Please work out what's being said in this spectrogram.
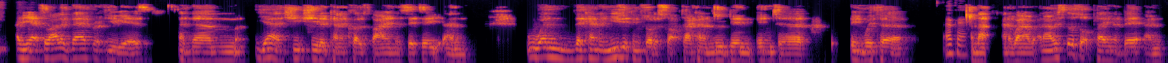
and yeah, so I lived there for a few years, and um, yeah, she she lived kind of close by in the city. And when the kind of music thing sort of stopped, I kind of moved in into her, in with her, Okay. and that kind of when I and I was still sort of playing a bit and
